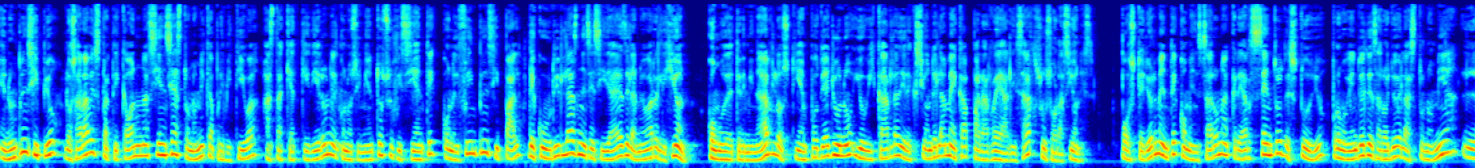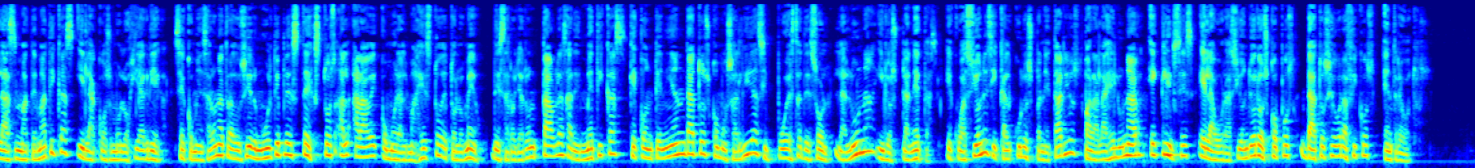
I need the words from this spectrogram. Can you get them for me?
En un principio, los árabes practicaban una ciencia astronómica primitiva hasta que adquirieron el conocimiento suficiente con el fin principal de cubrir las necesidades de la nueva religión, como determinar los tiempos de ayuno y ubicar la dirección de la Meca para realizar sus oraciones. Posteriormente comenzaron a crear centros de estudio promoviendo el desarrollo de la astronomía, las matemáticas y la cosmología griega. Se comenzaron a traducir múltiples textos al árabe como el Almagesto de Ptolomeo. Desarrollaron tablas aritméticas que contenían datos como salidas y puestas de sol, la luna y los planetas, ecuaciones y cálculos planetarios, paralaje lunar, eclipses, elaboración de horóscopos, datos geográficos, entre otros.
